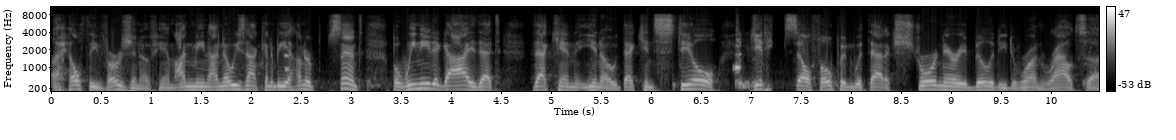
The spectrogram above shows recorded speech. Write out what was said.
a healthy version of him. I mean, I know he's not going to be 100%, but we need a guy that that can, you know, that can still get himself open with that extraordinary ability to run routes. Uh,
